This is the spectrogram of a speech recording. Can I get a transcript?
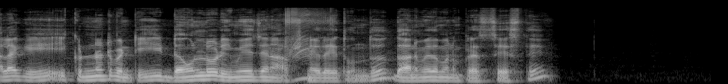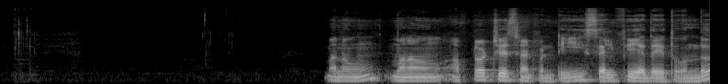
అలాగే ఇక్కడ ఉన్నటువంటి డౌన్లోడ్ ఇమేజ్ అనే ఆప్షన్ ఏదైతే ఉందో దాని మీద మనం ప్రెస్ చేస్తే మనం మనం అప్లోడ్ చేసినటువంటి సెల్ఫీ ఏదైతే ఉందో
